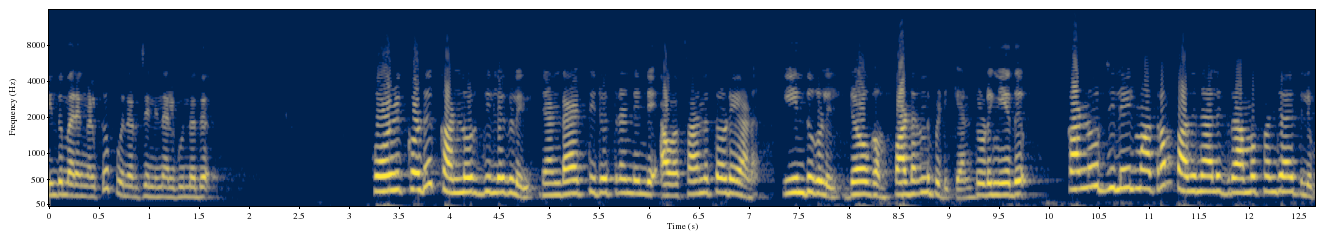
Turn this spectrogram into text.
ഈന്തുമരങ്ങൾക്ക് പുനർജനി നൽകുന്നത്. കോഴിക്കോട് കണ്ണൂർ ജില്ലകളിൽ രണ്ടായിരത്തി ഇരുപത്തിരണ്ടിന്റെ അവസാനത്തോടെയാണ് ഈന്തുകളിൽ രോഗം പടർന്നു പിടിക്കാൻ തുടങ്ങിയത്. കണ്ണൂർ ജില്ലയിൽ മാത്രം പതിനാല് ഗ്രാമപഞ്ചായത്തിലും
